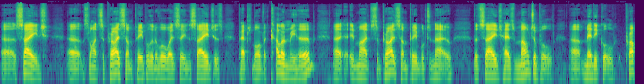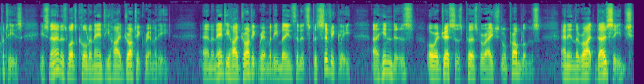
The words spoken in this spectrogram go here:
Uh, sage. Uh, this might surprise some people that have always seen sage as perhaps more of a culinary herb. Uh, it might surprise some people to know that sage has multiple uh, medical properties. It's known as what's called an antihydrotic remedy. And an antihydrotic remedy means that it specifically uh, hinders or addresses perspirational problems. And in the right dosage,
